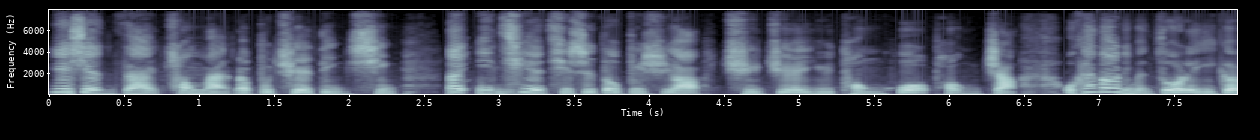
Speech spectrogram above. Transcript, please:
因为现在充满了不确定性。那一切其实都必须要取决于通货膨胀。我看到你们做了一个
